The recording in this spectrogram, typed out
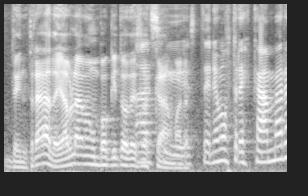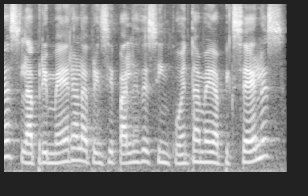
de entrada. Y háblame un poquito de esas Así cámaras. es. Tenemos tres cámaras. La primera, la principal es de 50 megapíxeles.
